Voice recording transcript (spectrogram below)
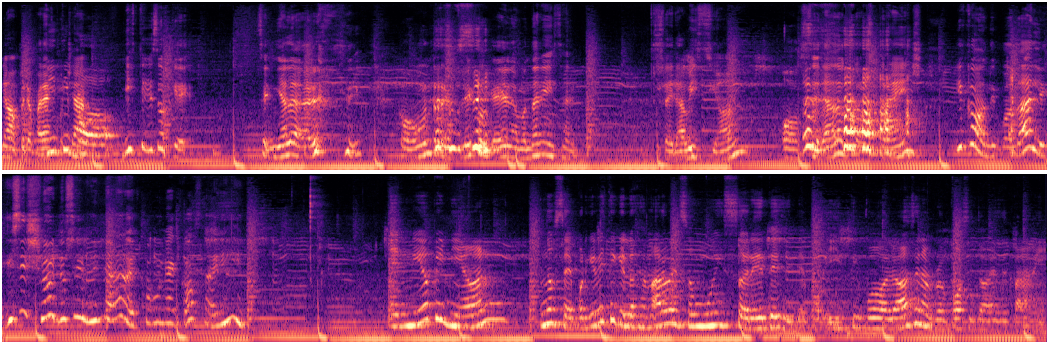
No, pero para vi escuchar. tipo- ¿Viste esos que señalan así, como un reflejo Sí. que hay en la montaña y dicen, ¿será visión? ¿O será Doctor Strange? Y es como tipo, dale, qué sé yo, no ve nada, es como una cosa ahí. En mi opinión, no sé, porque viste que los de Marvel son muy soretes y, tipo, y, tipo lo hacen a propósito a veces para mí.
